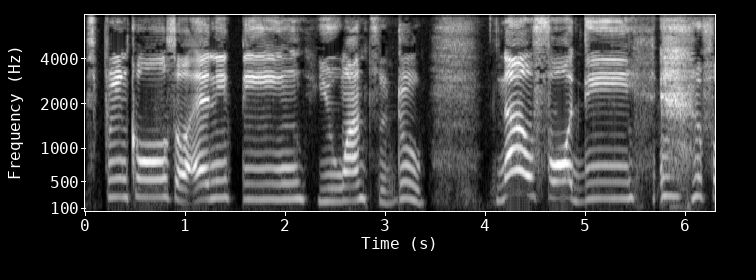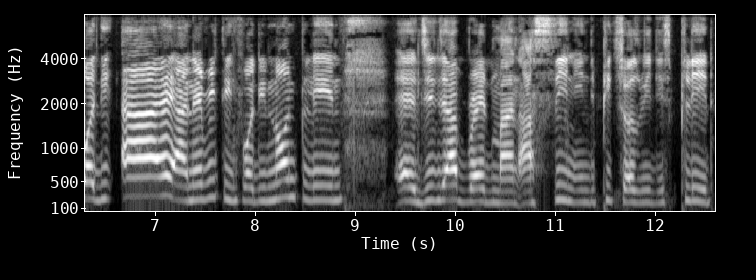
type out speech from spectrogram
sprinkles or anything you want to do now for the for the eye and everything for the non-plain uh, gingerbread man as seen in the pictures we displayed.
